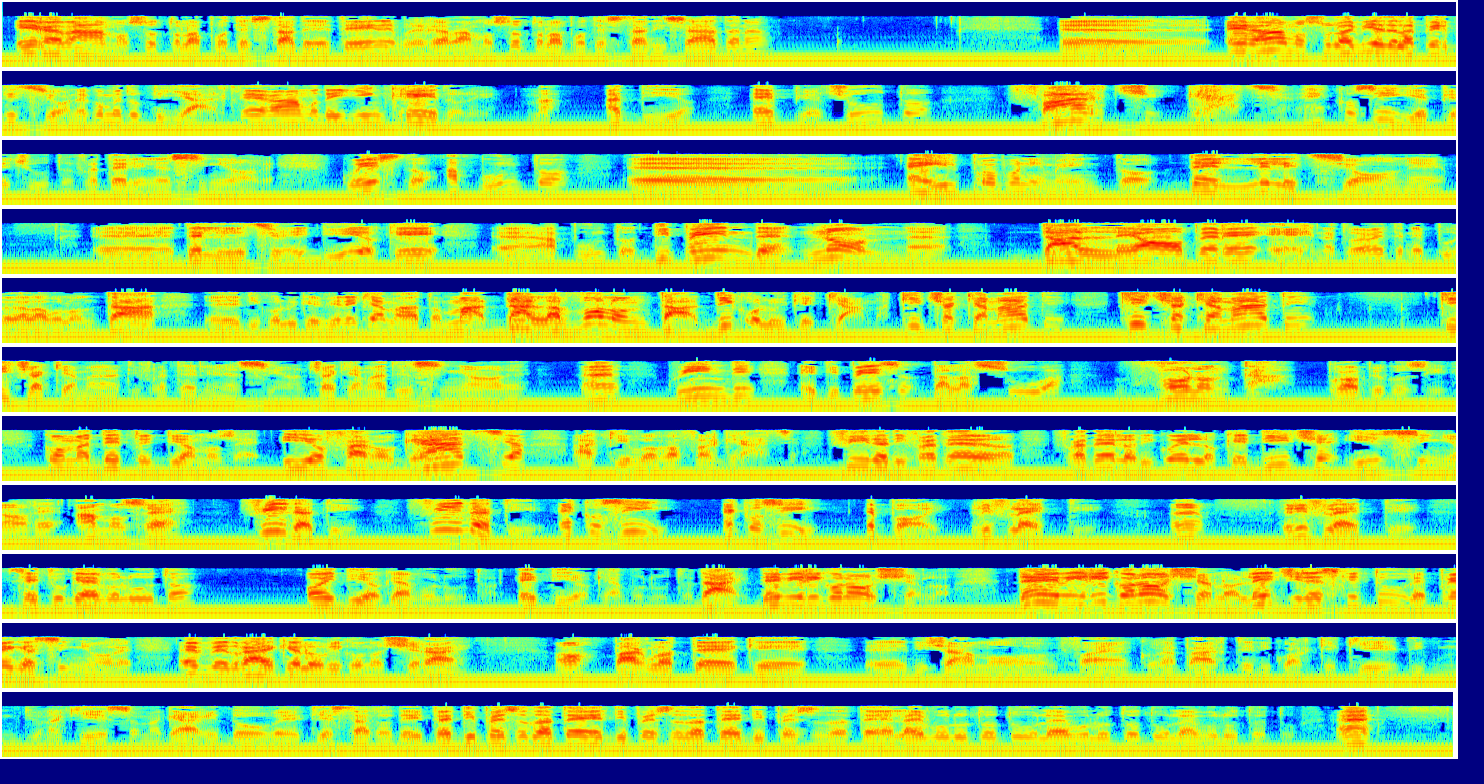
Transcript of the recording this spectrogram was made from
eravamo sotto la potestà delle tenebre, eravamo sotto la potestà di Satana, eh, eravamo sulla via della perdizione come tutti gli altri, eravamo degli increduli, ma a Dio è piaciuto farci grazia. E così gli è piaciuto, fratelli nel Signore. Questo appunto eh, è il proponimento dell'elezione, eh, dell'elezione di Dio che eh, appunto dipende non dalle opere e naturalmente neppure dalla volontà eh, di colui che viene chiamato, ma dalla volontà di colui che chiama. Chi ci ha chiamati? Chi ci ha chiamati? Chi ci ha chiamati, fratelli nel Signore? Ci ha chiamati il Signore? Eh? Quindi è dipeso dalla sua volontà, proprio così. Come ha detto il Dio a Mosè, io farò grazia a chi vorrà far grazia. Fidati, fratello, fratello, di quello che dice il Signore a Mosè. Fidati, fidati, è così, è così. E poi rifletti, eh? rifletti, sei tu che hai voluto? O è Dio che ha voluto? È Dio che ha voluto. Dai, devi riconoscerlo, devi riconoscerlo. Leggi le scritture, prega il Signore e vedrai che lo riconoscerai. Oh, parlo a te che eh, diciamo fai ancora parte di, chie- di, di, una chiesa magari dove ti è stato detto è dipeso da te, è dipeso da te, è dipeso da te, l'hai voluto tu, l'hai voluto tu, l'hai voluto tu. Eh?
